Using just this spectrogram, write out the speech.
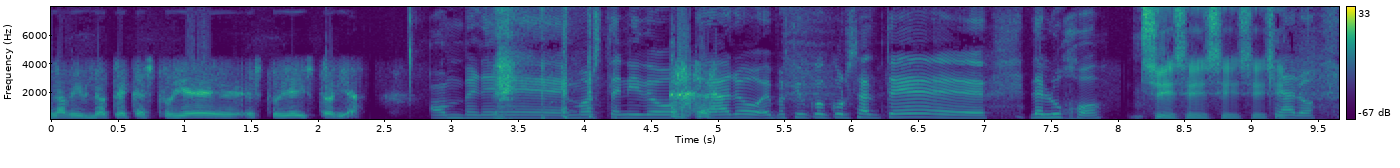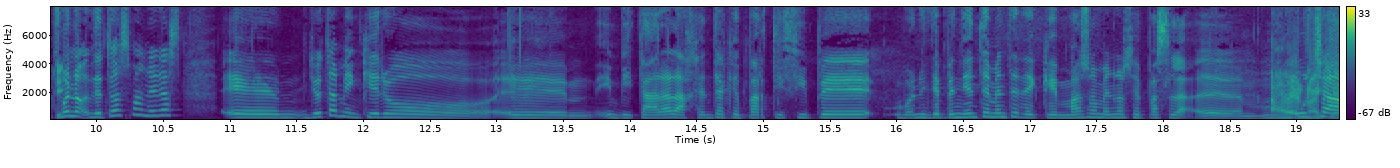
la biblioteca, estudié, estudié historia. Hombre, hemos tenido, claro, hemos tenido un concursante de lujo. Sí, sí, sí, sí. Claro. Bueno, de todas maneras, eh, yo también quiero eh, invitar a la gente a que participe, bueno, independientemente de que más o menos sepas la, eh, mucha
